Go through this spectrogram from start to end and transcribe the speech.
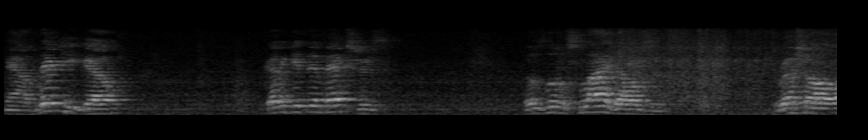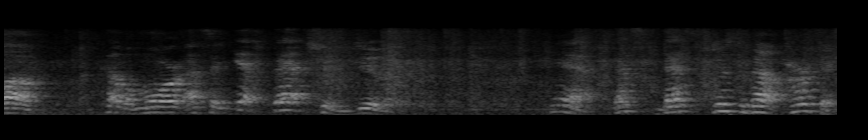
Now, there you go. Got to get them extras. Those little slide dogs rush all off. A couple more. I say, yep, that should do it. Yeah, that's that's just about perfect.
